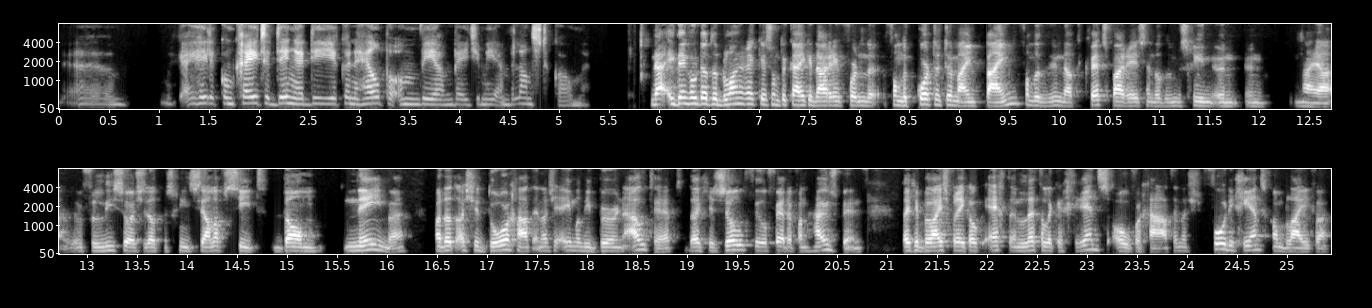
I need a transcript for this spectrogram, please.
ehm, hele concrete dingen die je kunnen helpen om weer een beetje meer in balans te komen. Nou, ik denk ook dat het belangrijk is om te kijken daarin van de, van de korte termijn pijn. Van dat het inderdaad kwetsbaar is en dat het misschien een, een, nou ja, een verlies zoals je dat misschien zelf ziet, dan nemen. Maar dat als je doorgaat en als je eenmaal die burn-out hebt, dat je zoveel verder van huis bent. Dat je bij wijze van spreken ook echt een letterlijke grens overgaat. En als je voor die grens kan blijven,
